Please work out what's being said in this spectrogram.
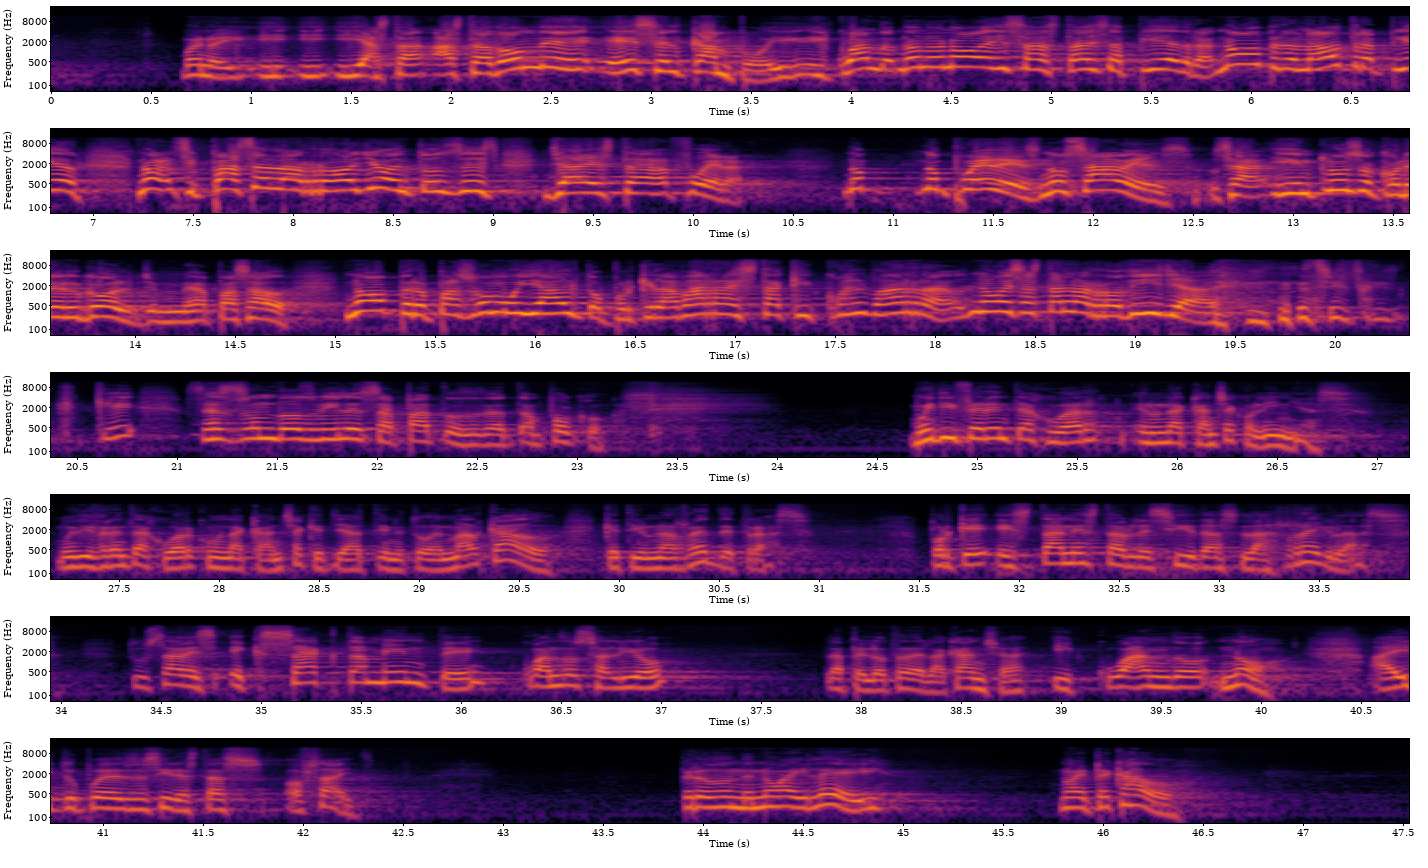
Bueno, y, hasta, hasta dónde es el campo? ¿Y, cuándo? No, no, no, es hasta esa piedra. No, pero la otra piedra. No, si pasa el arroyo, entonces ya está fuera. No, no puedes, no sabes. O sea, incluso con el gol me ha pasado. No, pero pasó muy alto porque la barra está aquí. ¿Cuál barra? No, está en la rodilla. ¿Qué? O sea, son dos viles zapatos, o sea, tampoco. Muy diferente a jugar en una cancha con líneas. Muy diferente a jugar con una cancha que ya tiene todo enmarcado, que tiene una red detrás. Porque están establecidas las reglas. Tú sabes exactamente cuándo salió la pelota de la cancha y cuándo no. Ahí tú puedes decir, estás offside. Pero donde no hay ley, no hay pecado.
